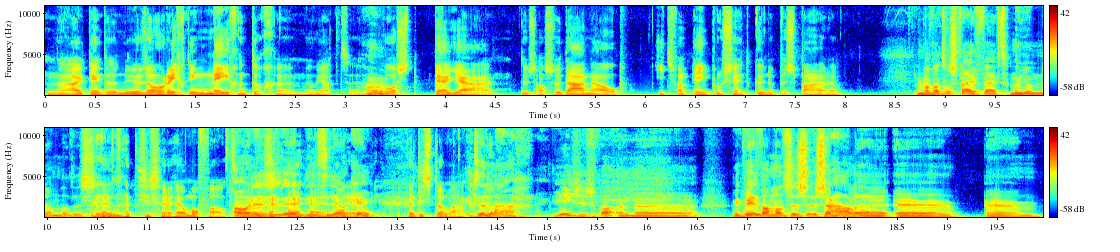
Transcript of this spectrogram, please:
Nou, ik denk dat het nu zo richting 90 miljard oh. kost per jaar. Dus als we daar nou iets van 1% kunnen besparen. Maar wat was 55 miljoen dan? Dat is, uh... dat is uh, helemaal fout. Oh, dat is, uh, oké. Okay. dat is te laag. Te laag. Jezus, wat een, ik weet wel, want ze, ze halen um,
